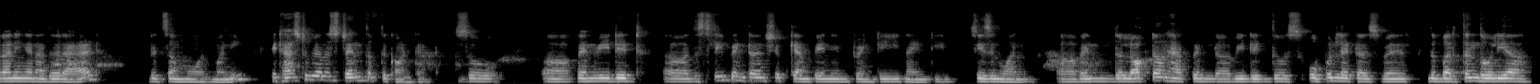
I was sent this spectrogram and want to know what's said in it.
running another ad with some more money. It has to be on the strength of the content. So uh, when we did uh, the sleep internship campaign in 2019, season one. Uh, when the lockdown happened, uh, we did those open letters where the Bartan Dholia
